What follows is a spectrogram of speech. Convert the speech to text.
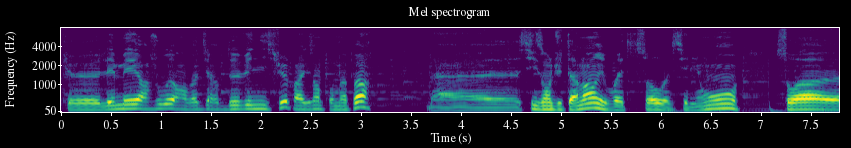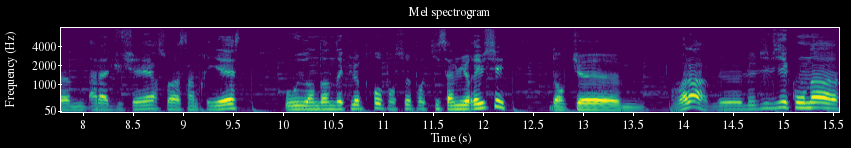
que les meilleurs joueurs, on va dire, de Vénitieux, par exemple, pour ma part, bah, s'ils ont du talent, ils vont être soit au FC Lyon, soit euh, à la Duchère, soit à Saint-Priest, ou dans, des clubs pro pour ceux pour qui ça a mieux réussi. Donc euh, voilà, le, vivier qu'on a,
